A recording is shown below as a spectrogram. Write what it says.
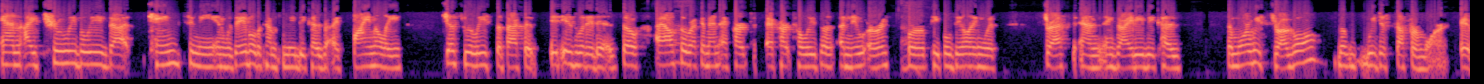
And I truly believe that came to me and was able to come to me because I finally just released the fact that it is what it is. So I also recommend Eckhart, Eckhart Tolle's a, a New Earth oh. for people dealing with stress and anxiety because the more we struggle, we just suffer more. It,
